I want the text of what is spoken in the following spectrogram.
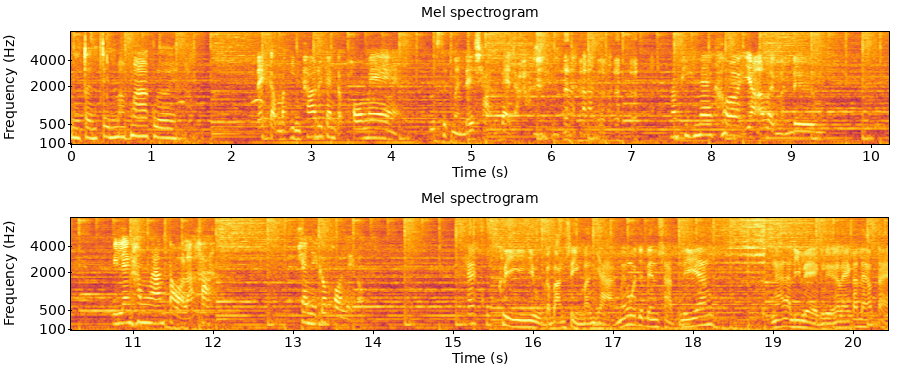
มันเต็มเต็มมากๆเลย ได้กลับมากินข้าวด้วยกันกับพ่อแม่ รู้สึกเหมือนได้ชาร์จแบตอะค่ะน้ำพริกแม่ก็ยังอร่อยเหมือนเดิม มีแรงทำงานต่อแล้วค่ะ แค่นี้ก็พอแล้ว แค่คลุกคลีอยู่กับบางสิ่งบางอย่าง ไม่ว่าจะเป็นสัตว์เลี้ยง งานอดิเรกหรืออะไรก็แล้วแต่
